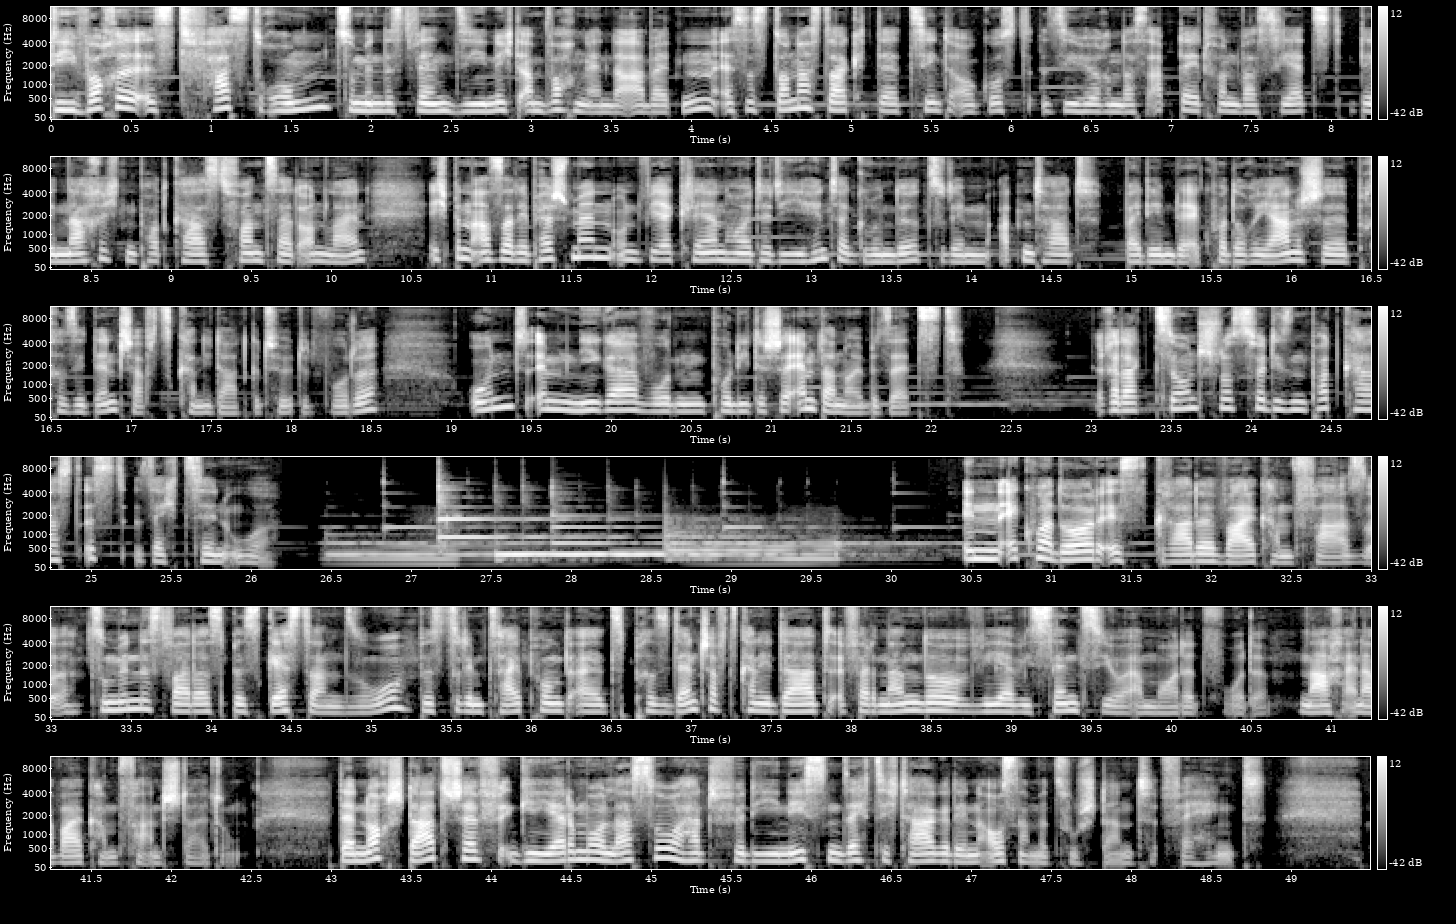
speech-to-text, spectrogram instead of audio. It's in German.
Die Woche ist fast rum, zumindest wenn Sie nicht am Wochenende arbeiten. Es ist Donnerstag, der 10. August. Sie hören das Update von Was jetzt, den Nachrichtenpodcast von Zeit Online. Ich bin Azadeh Peschman und wir erklären heute die Hintergründe zu dem Attentat, bei dem der ecuadorianische Präsidentschaftskandidat getötet wurde. Und im Niger wurden politische Ämter neu besetzt. Redaktionsschluss für diesen Podcast ist 16 Uhr. In Ecuador ist gerade Wahlkampfphase. Zumindest war das bis gestern so, bis zu dem Zeitpunkt, als Präsidentschaftskandidat Fernando Villavicencio ermordet wurde, nach einer Wahlkampfveranstaltung. Der noch Staatschef Guillermo Lasso hat für die nächsten 60 Tage den Ausnahmezustand verhängt.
